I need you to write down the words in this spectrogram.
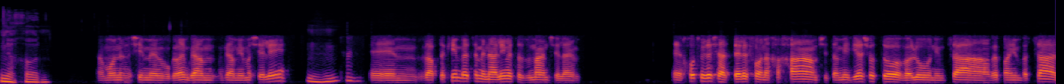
נכון. המון אנשים מבוגרים, גם, גם אמא שלי, Mm-hmm. והפתקים בעצם מנהלים את הזמן שלהם. אה, חוץ מזה שהטלפון החכם, שתמיד יש אותו, אבל הוא נמצא הרבה פעמים בצד,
